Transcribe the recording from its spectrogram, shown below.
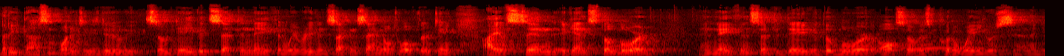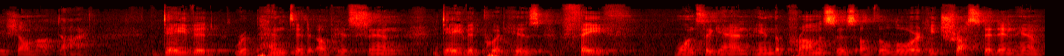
But he doesn't. What does he do? So David said to Nathan, we read in 2 Samuel 12 13, I have sinned against the Lord. And Nathan said to David, The Lord also has put away your sin, and you shall not die. David repented of his sin. David put his faith once again in the promises of the Lord. He trusted in him.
